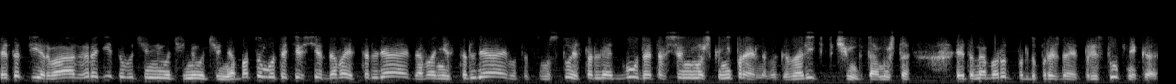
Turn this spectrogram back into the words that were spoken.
Это первое. А оградит очень-очень-очень. А потом вот эти все «давай стреляй», «давай не стреляй», вот это ну, «стой, стрелять буду», это все немножко неправильно вы говорите. Почему? Потому что это, наоборот, предупреждает преступника,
